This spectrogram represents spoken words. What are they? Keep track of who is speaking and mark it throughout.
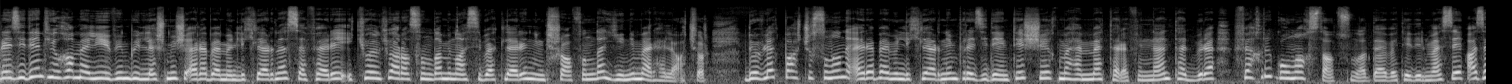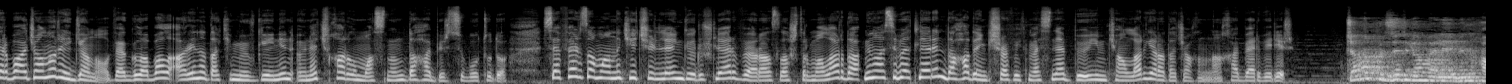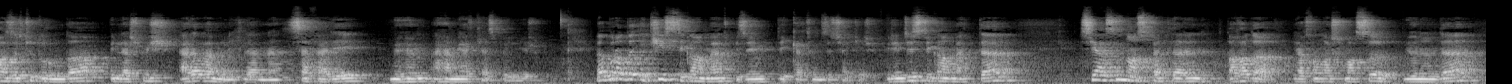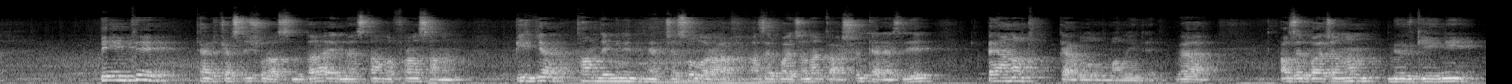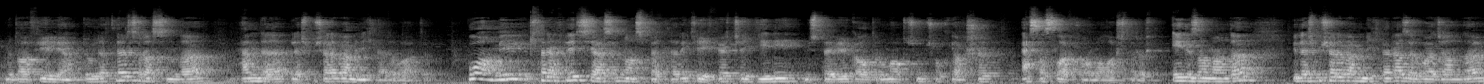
Speaker 1: Prezident İlham Əliyevin Birləşmiş Ərəb Əmirliklərinə səfəri iki ölkə arasında münasibətlərin inkişafında yeni mərhələ açır. Dövlət başçısının Ərəb Əmirliklərinin prezidenti Şeyx Məhəmməd tərəfindən tədbirə fəxri qonaq statusunda dəvət edilməsi Azərbaycanın regional və qlobal arenadakı mövqeyinin önə çıxarılmasının daha bir sübutudur. Səfər zamanı keçirilən görüşlər və razılaşdırmalar da münasibətlərin daha da inkişaf etməsinə böyük imkanlar yaradacağından xəbər verir.
Speaker 2: Cənab Prezident İlham Əliyevin hazırki durumda Birləşmiş Ərəb Əmirliklərinə səfəri mühüm əhəmiyyət kəsb edir. Və burada iki istiqamət bizim diqqətimizi çəkir. Birinci istiqamətdə siyasi münasibətlərin daha da yaxınlaşması yönündə BMT Təhlükəsizlik Şurasında Ermənistanla Fransanın birgə tandeminin nəticəsi olaraq Azərbaycana qarşı qərəzli bəyanat qəbul olunmalı idi və Azərbaycanın mövqeyini müdafiə edən dövlətlər sırasında həm də Birləşmiş Ərəb Əmirlikləri vardı. Bu amil ikitərəfli siyasi münasibətləri keyfiyyətcə yeni müstəviyə qaldırmaq üçün çox yaxşı əsaslar formalaşdırır. Eyni zamanda Birləşmiş Ərəb Əmirlikləri Azərbaycanda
